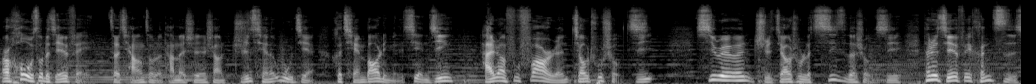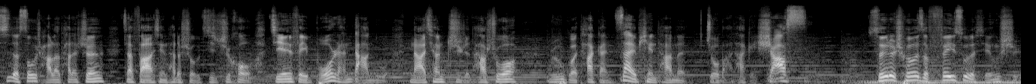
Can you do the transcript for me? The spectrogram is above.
而后座的劫匪则抢走了他们身上值钱的物件和钱包里面的现金，还让夫妇二人交出手机。希瑞恩只交出了妻子的手机，但是劫匪很仔细地搜查了他的身，在发现他的手机之后，劫匪勃然大怒，拿枪指着他说：“如果他敢再骗他们，就把他给杀死。”随着车子飞速的行驶，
